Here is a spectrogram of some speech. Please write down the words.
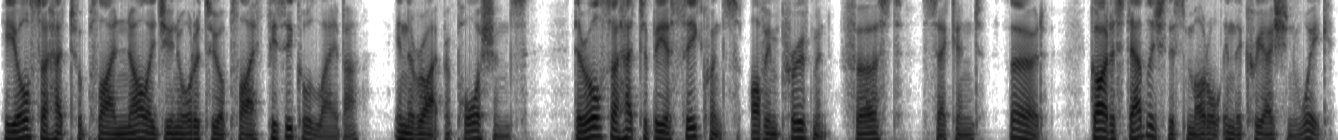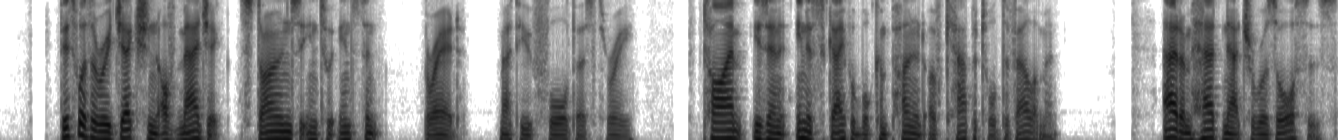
He also had to apply knowledge in order to apply physical labor in the right proportions. There also had to be a sequence of improvement first, second, third. God established this model in the creation week. This was a rejection of magic, stones into instant bread. Matthew 4, verse 3. Time is an inescapable component of capital development. Adam had natural resources,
